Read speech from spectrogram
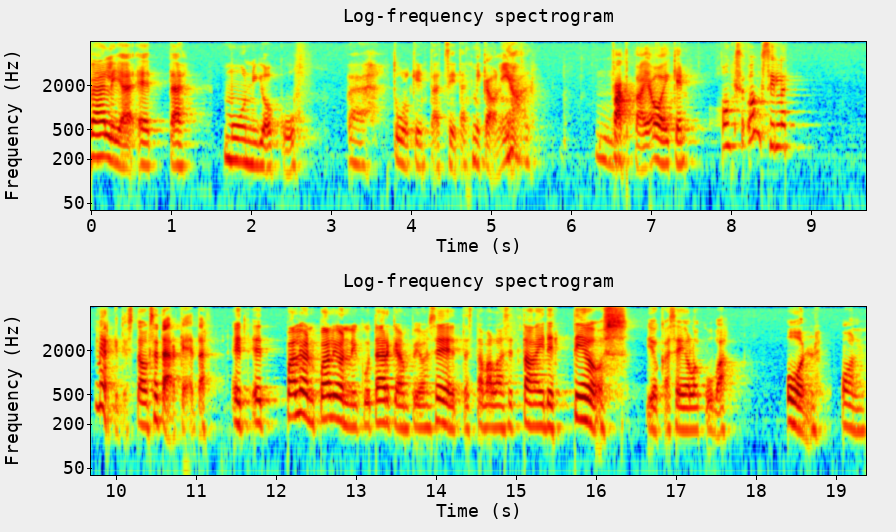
väliä, että mun joku äh, tulkinta että siitä, että mikä on ihan mm. faktaa ja oikein, onko, sillä merkitystä, onko se tärkeää? Et, et paljon paljon niin kuin tärkeämpi on se, että tavallaan se taideteos, joka se elokuva on, on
